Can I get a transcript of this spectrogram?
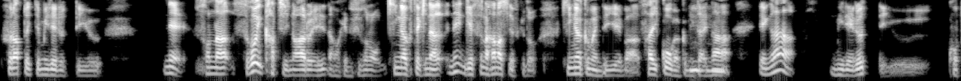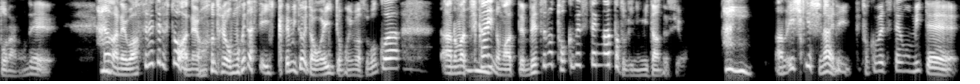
フラッと行って見れるっていう、ね、そんなすごい価値のある絵なわけですよ。その金額的な、ね、ゲスな話ですけど、金額面で言えば最高額みたいな絵が見れるっていうことなので、はいなんかね、忘れてる人はね、本当に思い出して一回見といた方がいいと思います。僕は、あの、まあ、近いのもあって、別の特別展があった時に見たんですよ。はい。あの、意識しないで行って特別展を見て、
